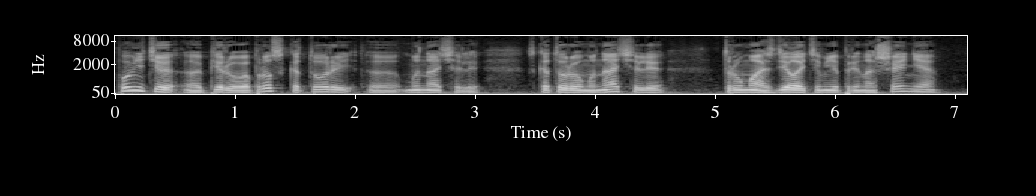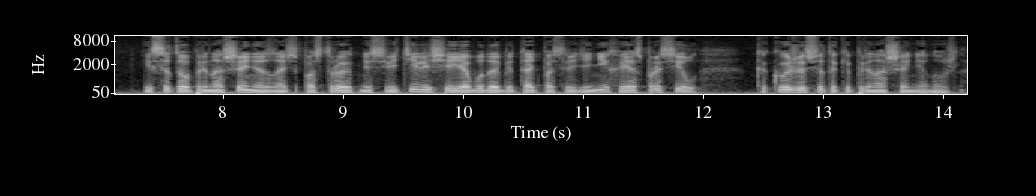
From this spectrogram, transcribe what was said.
Помните э, первый вопрос, который э, мы начали, с которого мы начали? Трума, сделайте мне приношение, и с этого приношения, значит, построят мне святилище, и я буду обитать посреди них. И я спросил, какое же все-таки приношение нужно?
